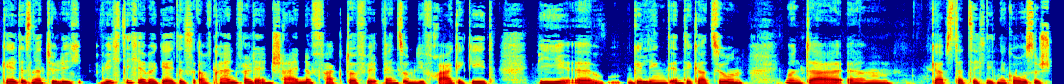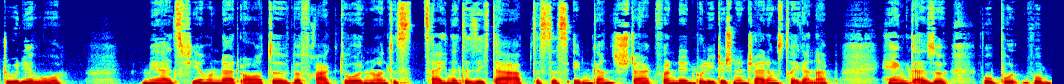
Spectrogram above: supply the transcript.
Geld ist natürlich wichtig, aber Geld ist auf keinen Fall der entscheidende Faktor, wenn es um die Frage geht, wie äh, gelingt Integration. Und da ähm, gab es tatsächlich eine große Studie, wo mehr als 400 Orte befragt wurden und es zeichnete sich da ab, dass das eben ganz stark von den politischen Entscheidungsträgern abhängt. Also wo, wo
